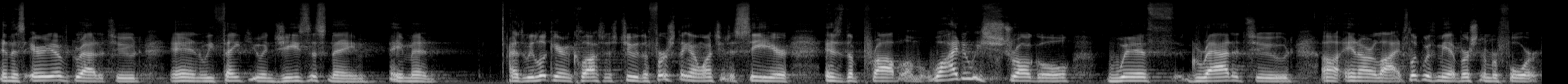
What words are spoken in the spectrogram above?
in this area of gratitude. And we thank you in Jesus' name. Amen. As we look here in Colossians 2, the first thing I want you to see here is the problem. Why do we struggle with gratitude uh, in our lives. Look with me at verse number four.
